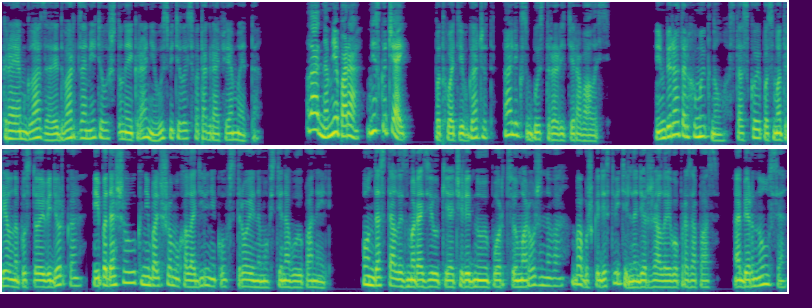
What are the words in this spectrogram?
Краем глаза Эдвард заметил, что на экране высветилась фотография Мэтта. «Ладно, мне пора, не скучай!» Подхватив гаджет, Алекс быстро ретировалась. Император хмыкнул, с тоской посмотрел на пустое ведерко и подошел к небольшому холодильнику, встроенному в стеновую панель. Он достал из морозилки очередную порцию мороженого, бабушка действительно держала его про запас, обернулся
